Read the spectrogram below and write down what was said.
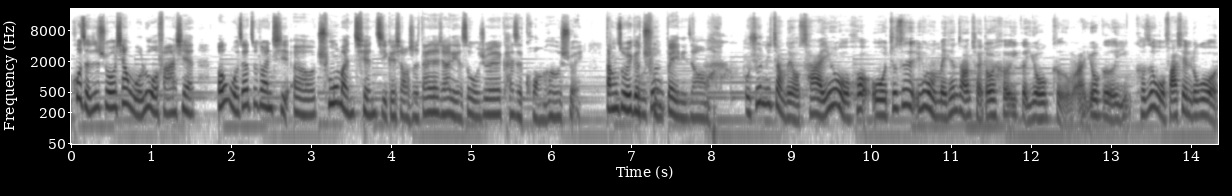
或者是说像我如果发现，而我在这段期呃出门前几个小时待在家里的时候，我就会开始狂喝水，当做一个储备，你知道吗？我觉得你讲的有差，因为我后我就是因为我每天早上起来都会喝一个优格嘛，优格饮。可是我发现，如果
